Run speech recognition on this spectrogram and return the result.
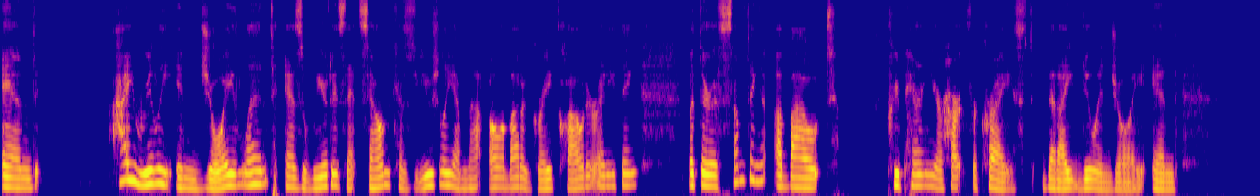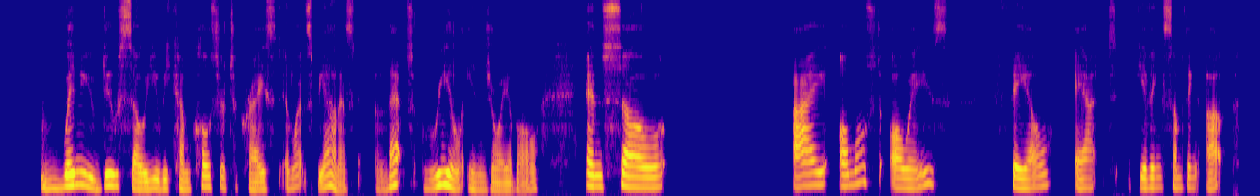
And I really enjoy Lent, as weird as that sound, because usually I'm not all about a gray cloud or anything. But there is something about preparing your heart for Christ that I do enjoy. And when you do so, you become closer to Christ. And let's be honest, that's real enjoyable. And so I almost always fail at giving something up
